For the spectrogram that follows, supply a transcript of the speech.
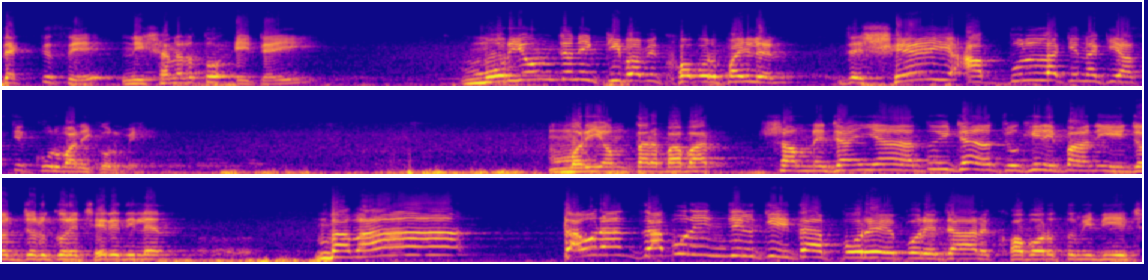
দেখতেছে, নিশানার তো এটাই। মরিয়ম জানি কীভাবে খবর পাইলেন যে সেই আব্দুল্লাহকে নাকি আজকে কুরবানি করবে। মরিয়ম তার বাবার সামনে যাইয়া দুইটা চোখের পানি জর্জর করে ছেড়ে দিলেন। বাবা পড়ে পড়ে যার খবর তুমি দিয়েছ,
